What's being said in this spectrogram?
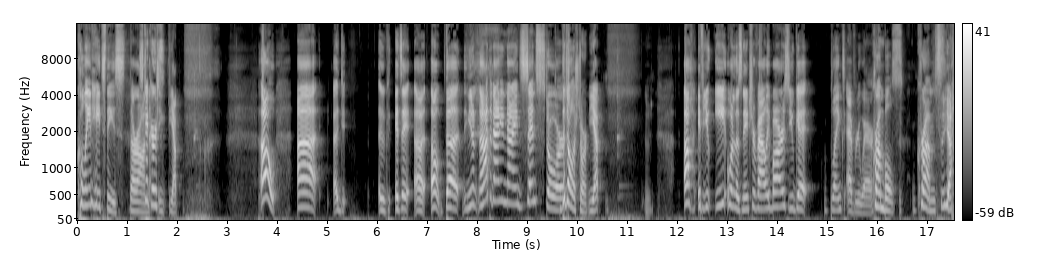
Colleen hates these. They're on Stickers. Yep. Oh, uh, uh, uh, it's a uh oh the you know not the ninety nine cent store. The dollar store. Yep. Oh, if you eat one of those Nature Valley bars, you get blanks everywhere. Crumbles. Crumbs. Yeah.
